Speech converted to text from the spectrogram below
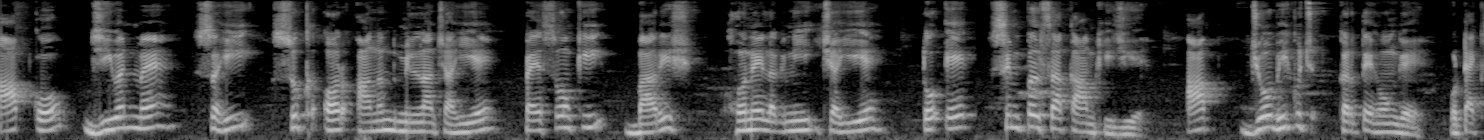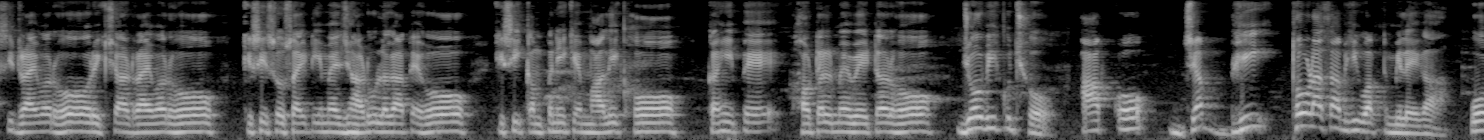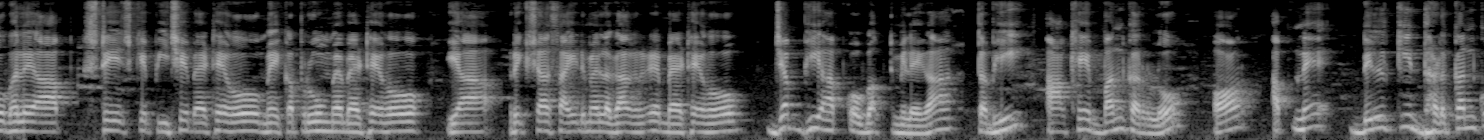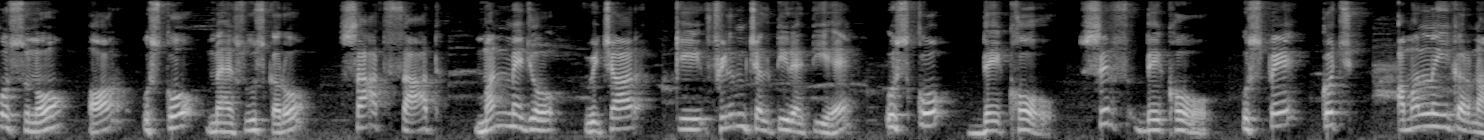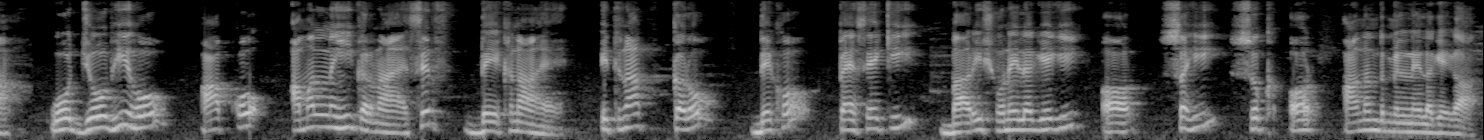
आपको जीवन में सही सुख और आनंद मिलना चाहिए। पैसों की बारिश होने लगनी चाहिए। तो एक सिंपल सा काम कीजिए। आप जो भी कुछ करते होंगे, वो टैक्सी ड्राइवर हो, रिक्शा ड्राइवर हो, किसी सोसाइटी में झाड़ू लगाते हो, किसी कंपनी के मालिक हो, कहीं पे होटल में वेटर हो, जो भी कुछ हो, आपको जब भी थोड़ा सा भी वक्त मिलेगा वो भले आप स्टेज के पीछे बैठे हो मेकअप रूम में बैठे हो, या रिक्शा साइड में लगा करके बैठे हो, जब भी आपको वक्त मिलेगा, तभी आँखें बंद कर लो और अपने दिल की धड़कन को सुनो और उसको महसूस करो। साथ साथ मन में जो विचार की फ़िल्म चलती रहती है, उसको देखो, सिर्फ़ देखो उस पर कुछ अमल नहीं करना। वो जो भी हो, आपको अमल नहीं करना है, सिर्फ़ देखना है। इतना करो, देखो, पैसे की बारिश होने लगेगी और सही सुख और आनंद मिलने लगेगा।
